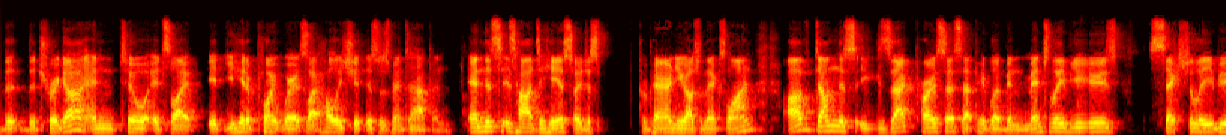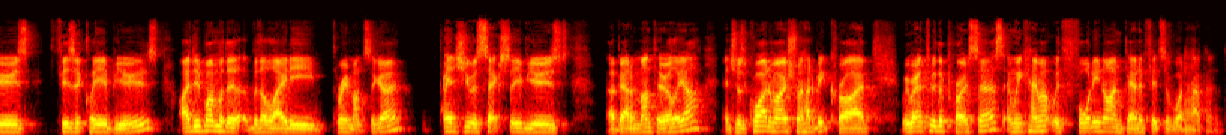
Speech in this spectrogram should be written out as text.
the, the trigger until it's like it, you hit a point where it's like holy shit this was meant to happen. And this is hard to hear so just preparing you guys for the next line. I've done this exact process that people have been mentally abused sexually abused physically abused. I did one with a with a lady three months ago and she was sexually abused about a month earlier and she was quite emotional, had a big cry. We went through the process and we came up with 49 benefits of what happened.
